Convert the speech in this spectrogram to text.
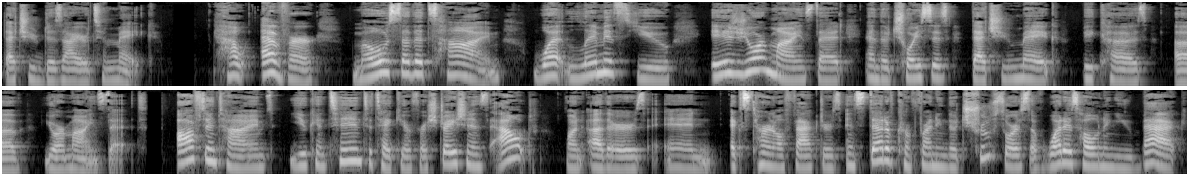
that you desire to make. However, most of the time, what limits you is your mindset and the choices that you make because of your mindset. Oftentimes, you can tend to take your frustrations out on others and external factors instead of confronting the true source of what is holding you back.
